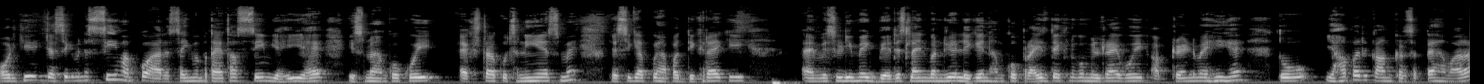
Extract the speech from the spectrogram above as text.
और ये, जैसे कि मैंने सेम आपको आरएसआई में बताया था सेम यही है। इसमें हमको कोई एक्स्ट्रा कुछ नहीं है इसमें। जैसे कि आपको यहाँ पर दिख रहा है कि एम में एक बेरिस लाइन बन रही है, लेकिन हमको प्राइस देखने को मिल रहा है, वो एक अप ट्रेंड में ही है तो यहाँ पर काम कर सकता है हमारा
